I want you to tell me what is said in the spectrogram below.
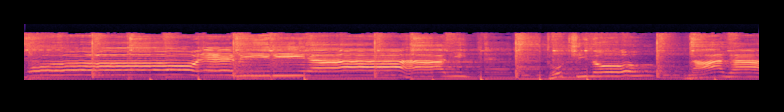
「エミリアに時の流れ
